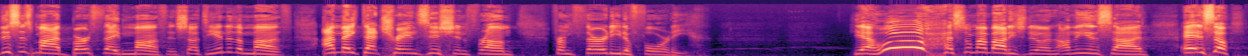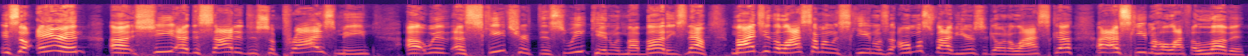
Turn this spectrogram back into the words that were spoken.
this is my birthday month. And so at the end of the month, I make that transition from, from 30 to 40. Yeah, woo! That's what my body's doing on the inside. And so, and so Erin, uh, she uh, decided to surprise me uh, with a ski trip this weekend with my buddies. Now, mind you, the last time I went skiing was almost five years ago in Alaska. I, have skied my whole life. I love it.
